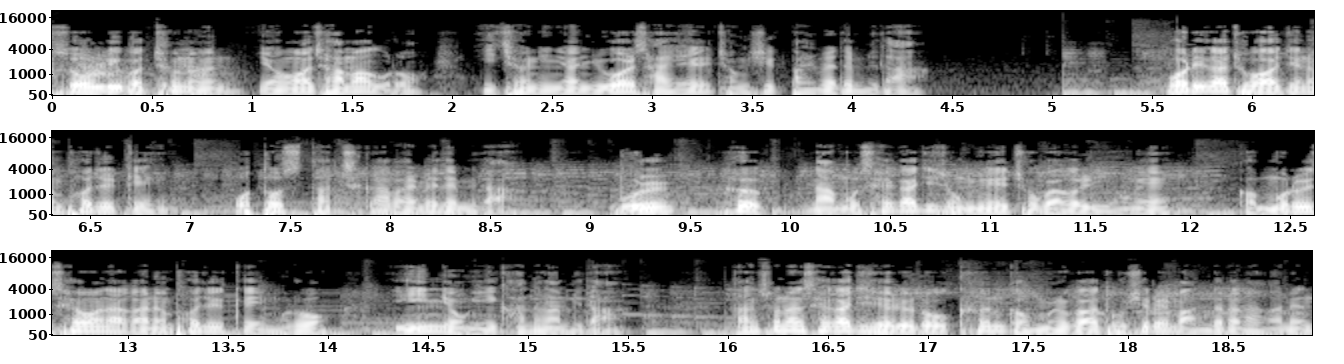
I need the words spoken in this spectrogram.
소울리버2는 영어 자막으로 2002년 6월 4일 정식 발매됩니다. 머리가 좋아지는 퍼즐 게임 오토스타츠가 발매됩니다. 물, 흙, 나무 세 가지 종류의 조각을 이용해 건물을 세워나가는 퍼즐 게임으로 2인용이 가능합니다. 단순한 세 가지 재료로 큰 건물과 도시를 만들어 나가는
